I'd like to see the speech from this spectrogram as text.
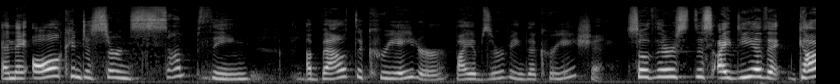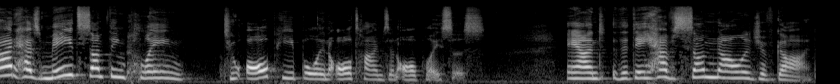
And they all can discern something about the creator by observing the creation. So there's this idea that God has made something plain to all people in all times and all places, and that they have some knowledge of God.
